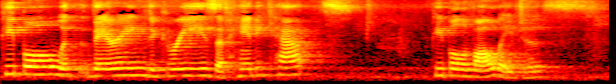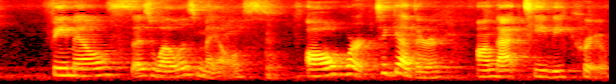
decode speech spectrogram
people with varying degrees of handicaps, people of all ages, females as well as males all worked together on that TV crew.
